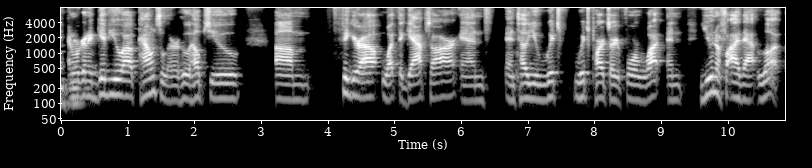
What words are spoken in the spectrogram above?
Mm-hmm. And we're going to give you a counselor who helps you um, figure out what the gaps are and and tell you which which parts are for what and unify that look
